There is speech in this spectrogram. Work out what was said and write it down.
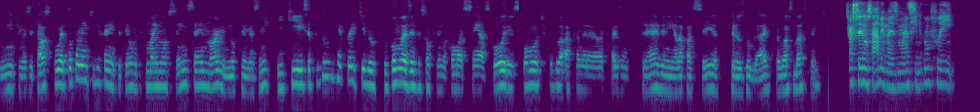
íntimas e tal, tipo, é totalmente diferente. Tem um, tipo, uma inocência enorme no filme, assim, e que isso é tudo refletido em como Wes Anderson filma, como assim, as cores, como tipo, a câmera ela faz um traveling, ela passeia pelos lugares. Eu gosto bastante. Acho que vocês não sabem, mas Moonrise Kingdom foi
